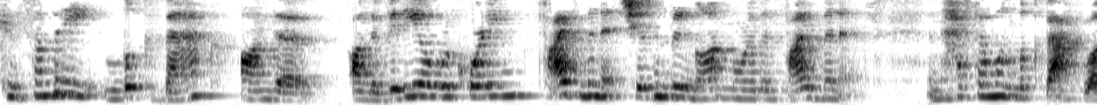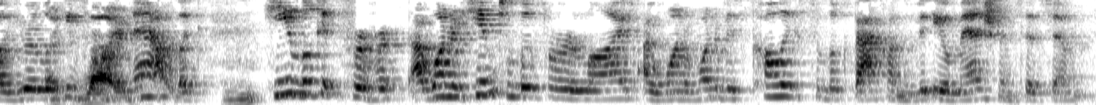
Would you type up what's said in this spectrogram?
"Can somebody look back on the on the video recording? Five minutes. She hasn't been gone more than five minutes." And have someone look back while you're looking for her now. Like Mhm. he look at for her. I wanted him to look for her live. I wanted one of his colleagues to look back on the video management system,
